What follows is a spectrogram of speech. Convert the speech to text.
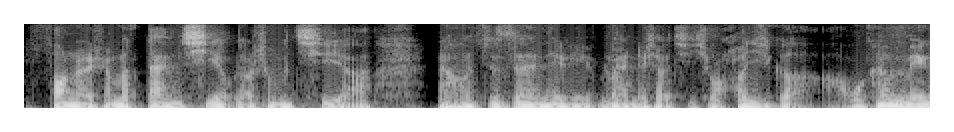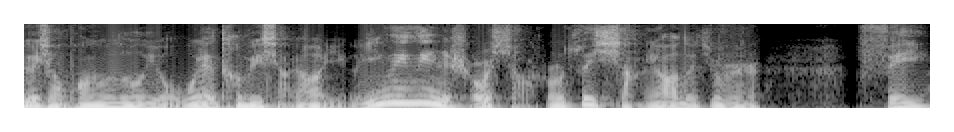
放着什么氮气也，不知道什么气啊，然后就在那里买着小气球，好几个啊。我看每个小朋友都有，我也特别想要一个，因为那个时候小时候最想要的就是。飞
